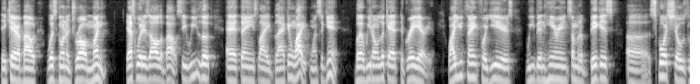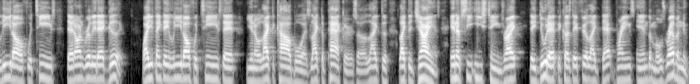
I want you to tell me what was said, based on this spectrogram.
They care about what's going to draw money. That's what it's all about. See, we look at things like black and white once again, but we don't look at the gray area. Why you think for years we've been hearing some of the biggest uh, sports shows lead off with teams that aren't really that good? Why you think they lead off with teams that you know, like the Cowboys, like the Packers, uh, like the like the Giants, NFC East teams, right? They do that because they feel like that brings in the most revenue.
